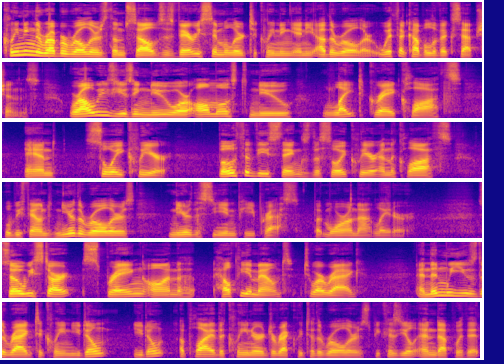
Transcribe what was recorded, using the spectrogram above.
Cleaning the rubber rollers themselves is very similar to cleaning any other roller, with a couple of exceptions. We're always using new or almost new light gray cloths and soy clear. Both of these things, the soy clear and the cloths, will be found near the rollers, near the C&P press, but more on that later. So we start spraying on a healthy amount to our rag, and then we use the rag to clean. You don't you don't apply the cleaner directly to the rollers because you'll end up with it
